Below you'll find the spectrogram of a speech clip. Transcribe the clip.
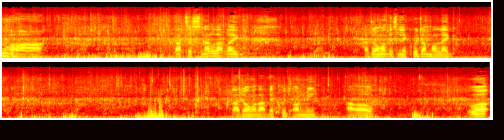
Whoa. That's a smell that like. I don't want this liquid on my leg. I don't want that liquid on me at all. What?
